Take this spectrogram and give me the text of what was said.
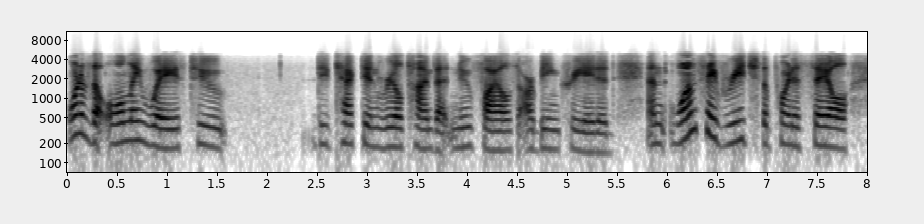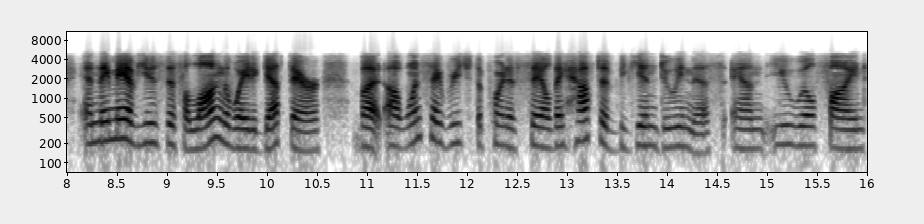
one of the only ways to detect in real time that new files are being created. And once they've reached the point of sale, and they may have used this along the way to get there, but uh, once they've reached the point of sale, they have to begin doing this. And you will find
